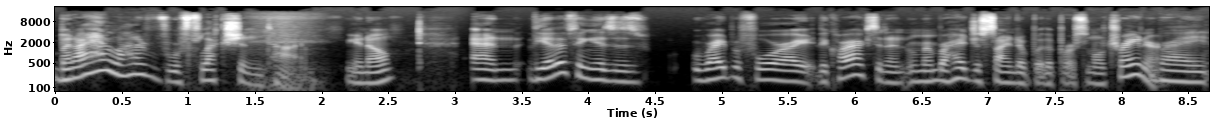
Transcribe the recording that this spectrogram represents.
But I had a lot of reflection time you know? And the other thing is is right before I the car accident remember I had just signed up with a personal trainer. Right.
